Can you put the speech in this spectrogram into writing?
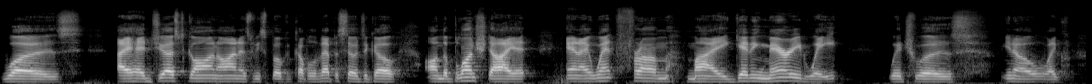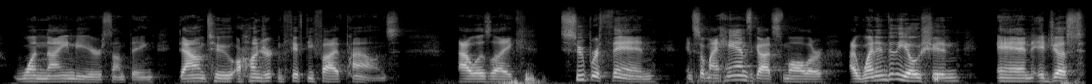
was I had just gone on, as we spoke a couple of episodes ago, on the Blunch diet, and I went from my getting married weight, which was, you know, like 190 or something, down to 155 pounds. I was like super thin, and so my hands got smaller. I went into the ocean, and it just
